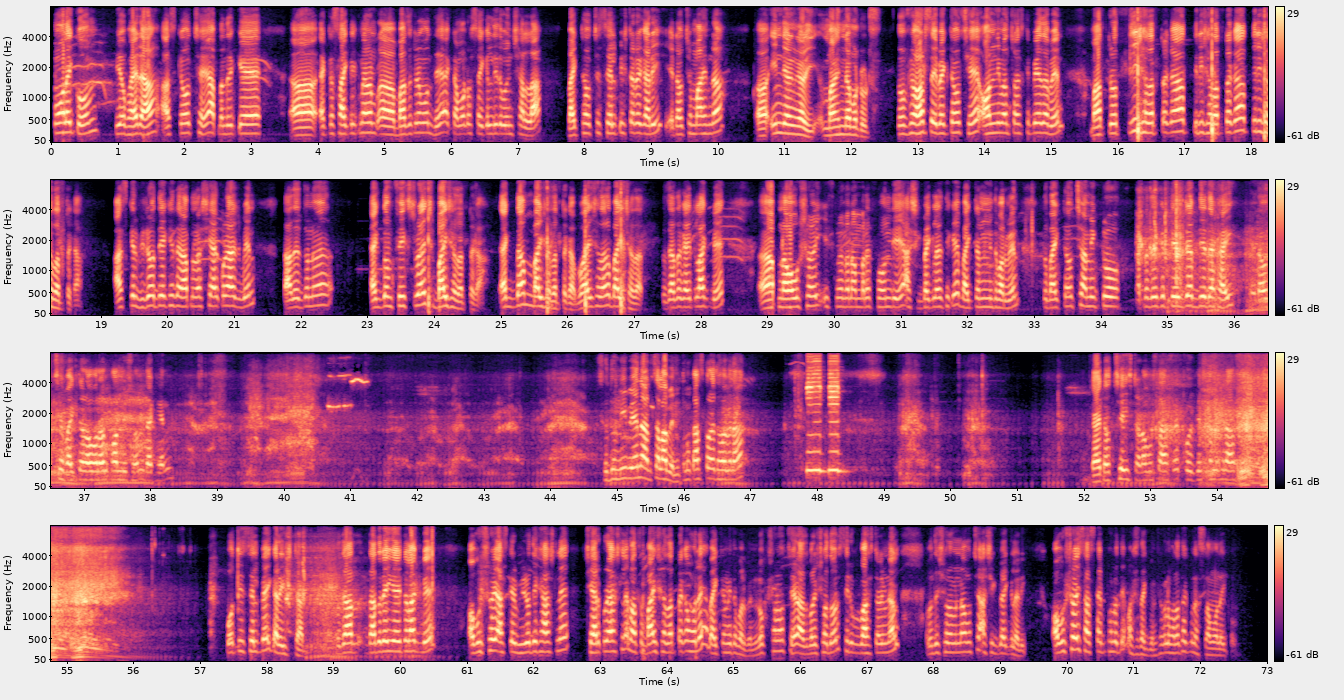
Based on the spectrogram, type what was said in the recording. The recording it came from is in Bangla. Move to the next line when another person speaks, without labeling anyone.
আসসালামু আলাইকুম প্রিয় ভাইরা। আজকে হচ্ছে আপনাদেরকে একটা সাইকেল কেনার বাজেটের মধ্যে একটা মোটর সাইকেল দিয়ে দেবো ইনশাল্লাহ বাইকটা হচ্ছে সেলফ স্টারের গাড়ি, এটা হচ্ছে মাহিন্দ্রা ইন্ডিয়ান গাড়ি, মাহিন্দ্রা মোটরস। তো ভিউয়ার্স এই বাইকটা হচ্ছে অনলি মাত্র আজকে পেয়ে যাবেন, মাত্র তিরিশ হাজার টাকা, তিরিশ হাজার টাকা, তিরিশ হাজার টাকা। আজকের ভিডিও দেখে যারা আপনারা শেয়ার করে আসবেন, তাদের জন্য একদম ফিক্সড প্রাইস বাইশ হাজার টাকা, একদম বাইশ হাজার টাকা, বাইশ হাজার বাইশ হাজার। তো যাদের গাড়িটা লাগবে আপনারা অবশ্যই স্ক্রিনে নাম্বারে ফোন দিয়ে আশিক বাইক গ্যালারি থেকে বাইকটা নিয়ে নিতে পারবেন। তো বাইকটা হচ্ছে আমি একটু আপনাদেরকে টেস্ট ড্রাইভ দিয়ে দেখাই। এটা হচ্ছে বাইকটার ওভারঅল কন্ডিশন দেখেন। শুধু নিবেন আর চালাবেন, কোনো কাজ করাতে হবে না। গাড়িটা হচ্ছে স্টার্ট অবস্থা আছে ফ্রেশ কন্ডিশন আছে? প্রতি সেলফে গাড়ি স্টার্ট তো যার, যাদের এই গাড়িটা লাগবে, অবশ্যই আজকের ভিডিও দেখে আসলে শেয়ার করে আসলে মাত্র বাইশ হাজার টাকা হলে বাইকটা নিতে পারবেন। লোকসান হচ্ছে রাজবাড়ী সদর, শ্রীপুর বাস টার্মিনাল আমাদের শোরুমের নাম হচ্ছে আশিক বাইক গ্যালারি অবশ্যই সাবস্ক্রাইব ফলো দিয়ে পাশে থাকবেন। সকলে ভালো থাকবেন। আসসালামু আলাইকুম।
